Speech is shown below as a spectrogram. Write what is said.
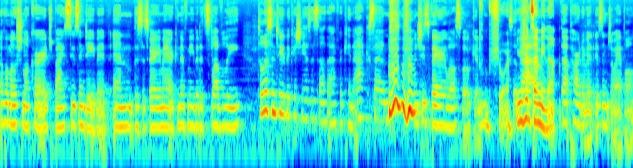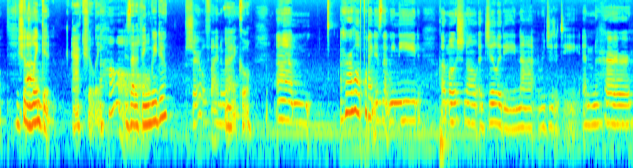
of Emotional Courage" by Susan David, and this is very American of me, but it's lovely to listen to because she has a South African accent and she's very well spoken. Sure. So you should send me that. That part of it is enjoyable. You should link it, actually. Oh, Is that a thing we do? Sure, we'll find a way. All right, cool. Um, her whole point is that we need emotional agility, not rigidity. And her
